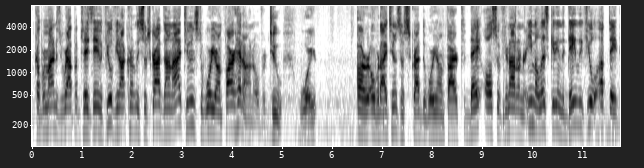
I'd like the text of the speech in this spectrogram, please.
A couple reminders we wrap up today's Daily Fuel. If you're not currently subscribed on iTunes to Warrior on Fire, head on over to Warrior or over to iTunes subscribe to Warrior on Fire today. Also, if you're not on our email list, getting the daily fuel update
